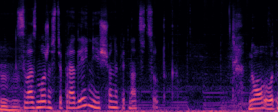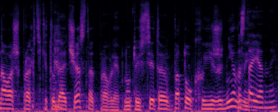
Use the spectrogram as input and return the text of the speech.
угу. с возможностью продления еще на 15 суток. Но вот на вашей практике туда часто отправляют? Ну, то есть это поток ежедневный? Постоянный.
